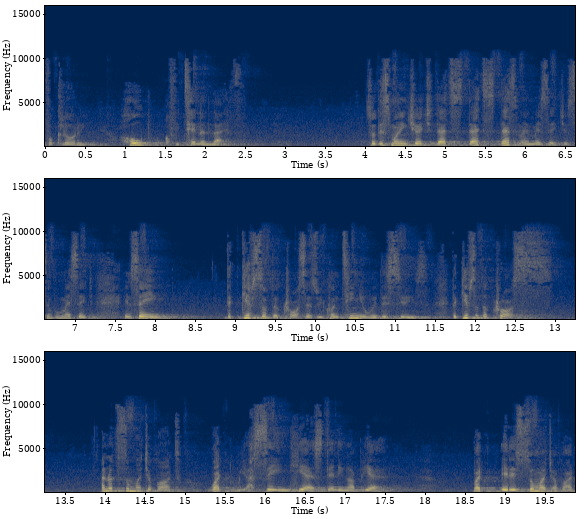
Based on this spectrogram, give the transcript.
for glory hope of eternal life. So this morning, church, that's, that's, that's my message, a simple message in saying the gifts of the cross as we continue with this series. The gifts of the cross are not so much about what we are saying here, standing up here, but it is so much about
